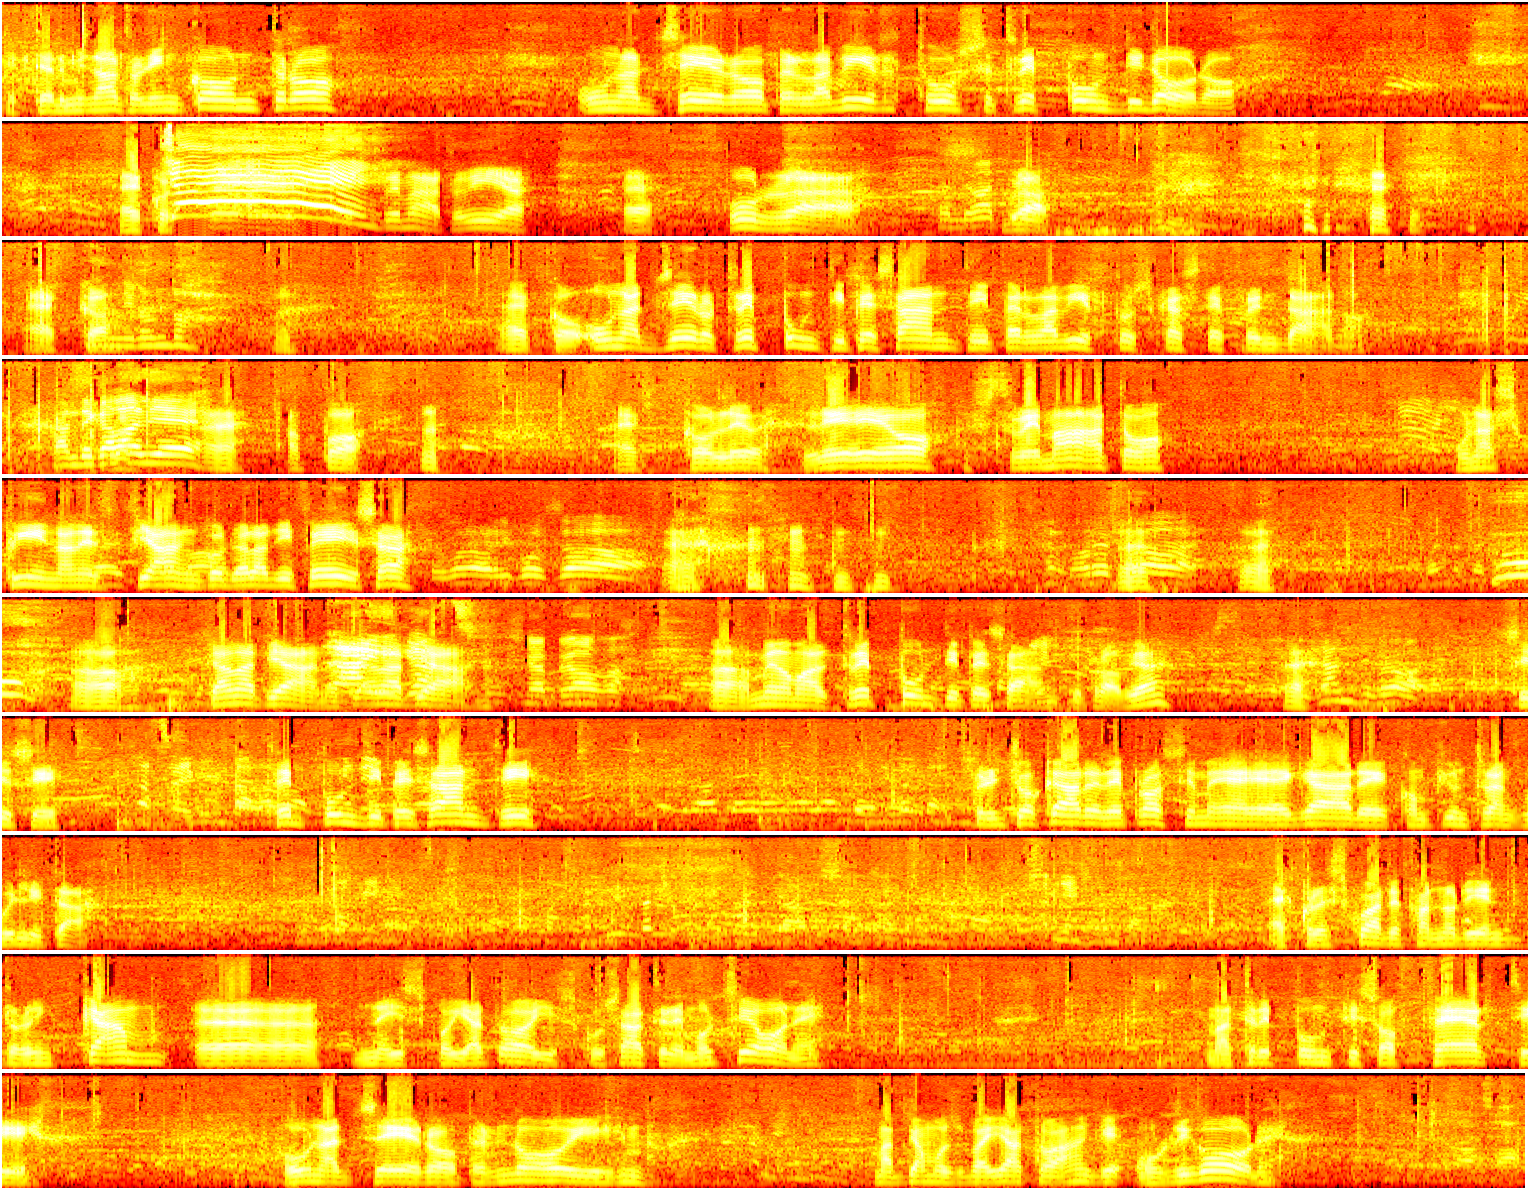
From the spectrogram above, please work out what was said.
È terminato l'incontro, 1-0 per la Virtus, 3 punti d'oro. Ecco, Sì! stremato, via. Eh, urra! Bravo. ecco, ecco, 1-0, 3 punti pesanti per la Virtus Castelfrentano. Grande cavaliere! Eh, a posto. Ecco Leo, Leo, stremato, una spina nel fianco della difesa. Riposare! Eh. Eh. Ah, piano piano, piano piano. Ah, meno male, tre punti pesanti proprio, eh? Eh, sì, sì. Tre punti pesanti per giocare le prossime gare con più tranquillità. Ecco, le squadre fanno rientro in campo, eh, nei spogliatoi, scusate l'emozione, ma tre punti sofferti, 1-0 per noi, ma abbiamo sbagliato anche un rigore,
